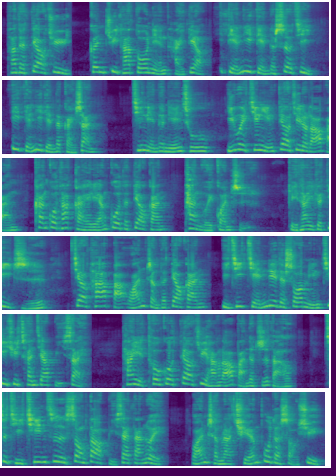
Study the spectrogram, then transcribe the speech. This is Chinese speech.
他的钓具根据他多年海钓一点一点的设计，一点一点的改善。今年的年初，一位经营钓具的老板看过他改良过的钓竿，叹为观止，给他一个地址，叫他把完整的钓竿以及简略的说明寄去参加比赛。他也透过钓具行老板的指导。自己亲自送到比赛单位，完成了全部的手续。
